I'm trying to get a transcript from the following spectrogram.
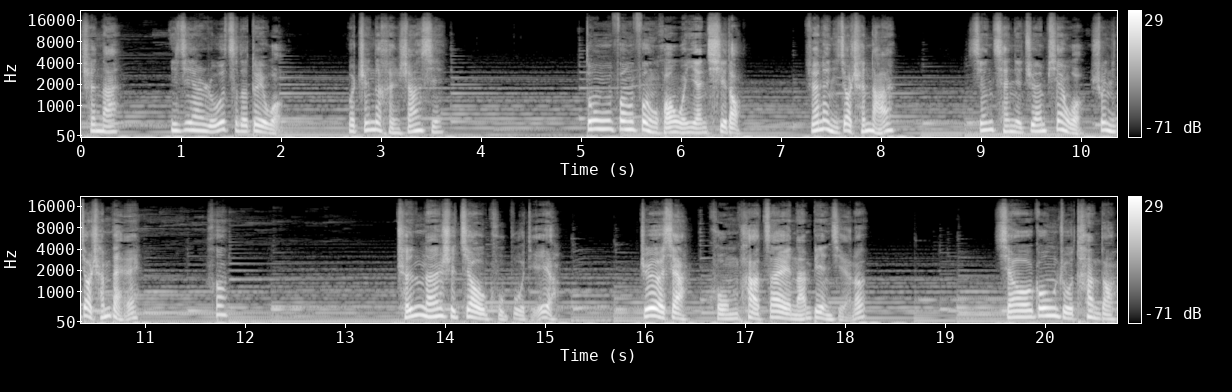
陈南，你竟然如此的对我，我真的很伤心。”东方凤凰闻言气道：“原来你叫陈南，先前你居然骗我说你叫陈北，哼！”陈南是叫苦不迭呀，这下。恐怕再难辩解了。小公主叹道：“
